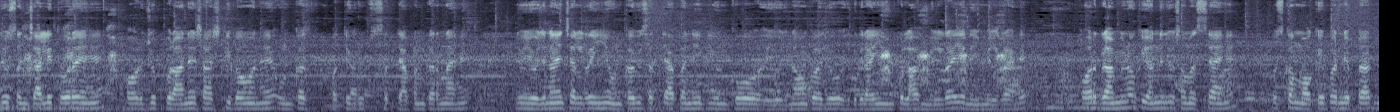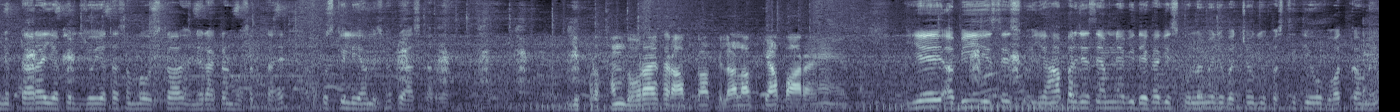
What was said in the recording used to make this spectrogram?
जो संचालित हो रहे हैं और जो पुराने शासकीय भवन हैं, उनका प्रत्येक रूप से सत्यापन करना है। जो योजनाएँ चल रही हैं, उनका भी सत्यापन है कि उनको योजनाओं का जो हितग्राही है, उनको लाभ मिल रहा है या नहीं मिल रहा है। और ग्रामीणों की अन्य जो समस्याएँ हैं, उसका मौके पर निपटा, निपटारा या फिर जो यथासंभव उसका निराकरण हो सकता है, उसके लिए हम इसमें प्रयास कर रहे हैं। ये प्रथम दौरा है सर आपका, फ़िलहाल आप क्या पा रहे हैं? ये अभी जैसे यहाँ पर जैसे हमने अभी देखा कि स्कूलों में जो बच्चों की उपस्थिति है वो बहुत कम है।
